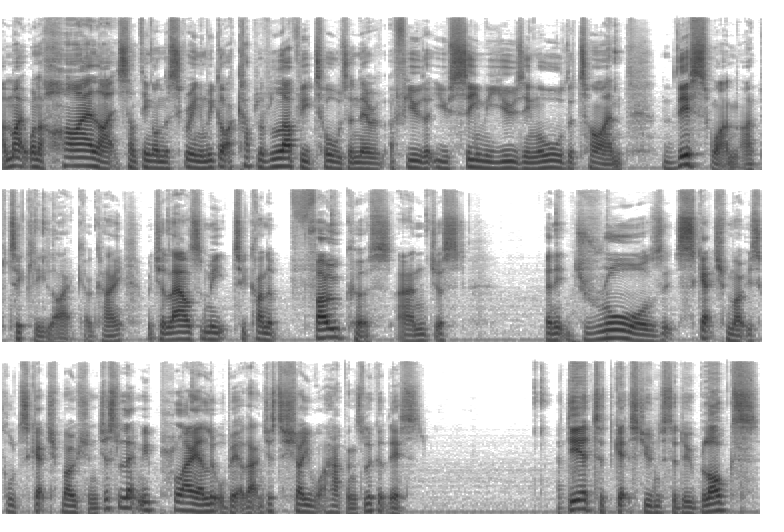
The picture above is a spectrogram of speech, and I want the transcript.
I might want to highlight something on the screen we've got a couple of lovely tools and there are a few that you see me using all the time. This one I particularly like, okay, which allows me to kind of focus and just and it draws its sketch mode it's called sketch motion just let me play a little bit of that and just to show you what happens look at this idea to get students to do blogs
